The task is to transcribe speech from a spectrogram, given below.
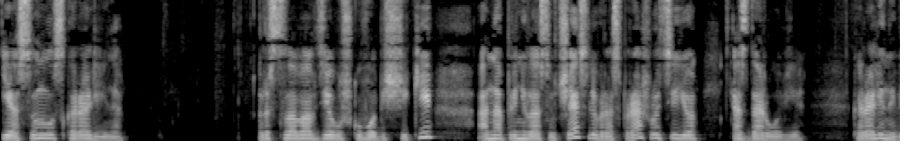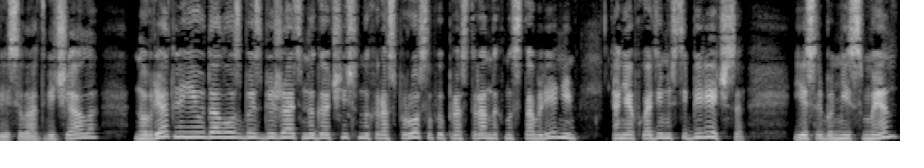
и осунулась Каролина. Расцеловав девушку в обе щеки, она принялась участливо расспрашивать ее о здоровье. Каролина весело отвечала, но вряд ли ей удалось бы избежать многочисленных расспросов и пространных наставлений о необходимости беречься, если бы мисс Мэн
